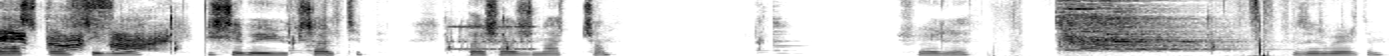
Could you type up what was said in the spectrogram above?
Bas 10 seviye. Bir seviye yükseltip hiper şarjını açacağım. Şöyle. Hazır verdim.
